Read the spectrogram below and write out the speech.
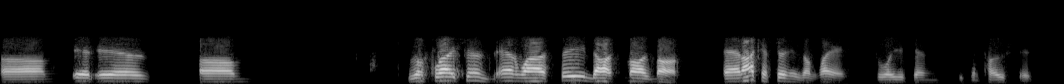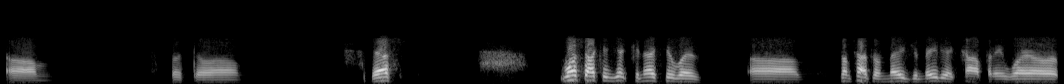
Um, it is um, reflectionsnyc.smugmug, and I can send you the link to where you can you can post it. Um, but um, that's once I can get connected with uh, some type of major media company where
